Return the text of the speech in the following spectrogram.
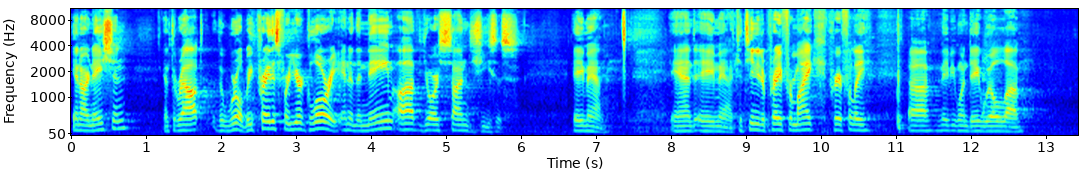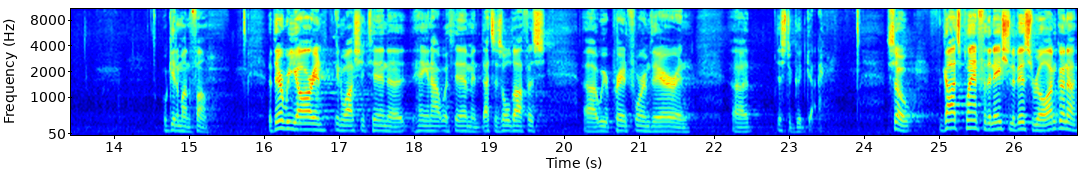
in our nation and throughout the world. We pray this for your glory and in the name of your Son, Jesus. Amen. And amen. Continue to pray for Mike prayerfully. Uh, maybe one day we'll, uh, we'll get him on the phone. But there we are in, in Washington, uh, hanging out with him, and that's his old office. Uh, we were praying for him there, and uh, just a good guy. So, God's plan for the nation of Israel. I'm going to,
